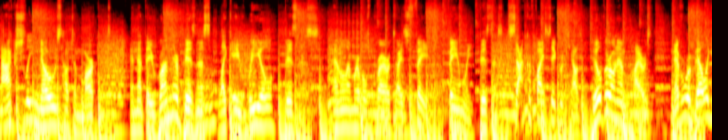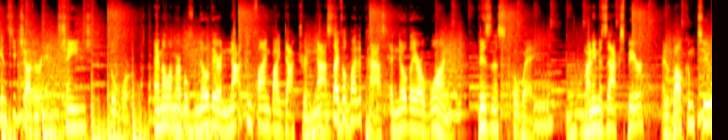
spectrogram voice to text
actually knows how to market and that they run their business like a real business. MLM Rebels prioritize faith, family, business, sacrifice sacred cows, build their own empires, never rebel against each other, and change the world. MLM Rebels know they are not confined by doctrine, not stifled by the past, and know they are one business away. My name is Zach Spear, and welcome to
